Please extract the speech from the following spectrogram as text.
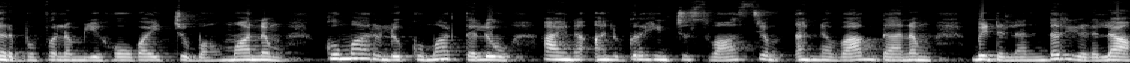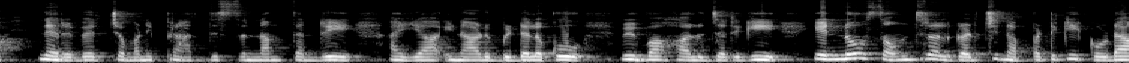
గర్భఫలం యెహోవా ఇచ్చు బహుమానం. కుమారులు కుమార్తెలు ఆయన అనుగ్రహించు స్వాస్థ్యం అన్న వాగ్దానం బిడ్డలందరి ఎడల నెరవేర్చమని ప్రార్థిస్తున్నాం తండ్రి. అయ్యా ఈనాడు బిడ్డలకు వివాహాలు జరిగి ఎన్నో సంవత్సరాలు గడిచినప్పటికీ కూడా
